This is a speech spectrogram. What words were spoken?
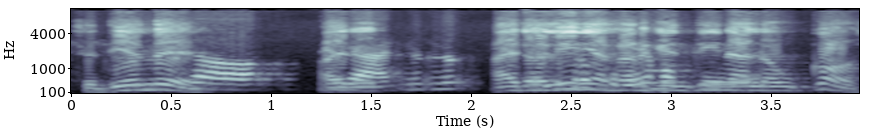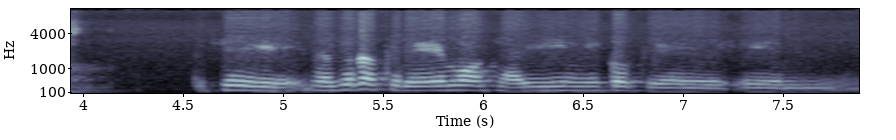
¿se entiende? No, Aerolíneas Argentina low cost. Sí, nosotros creemos ahí, Nico, que em,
